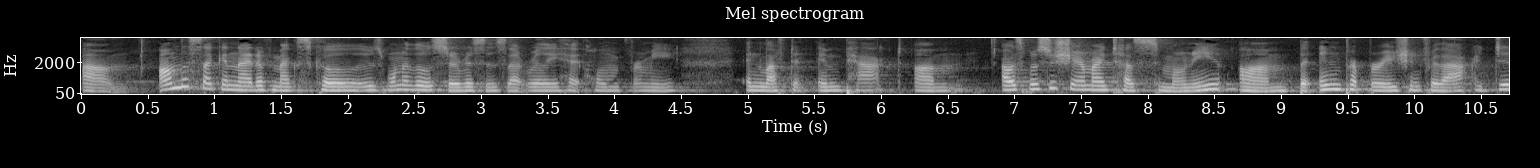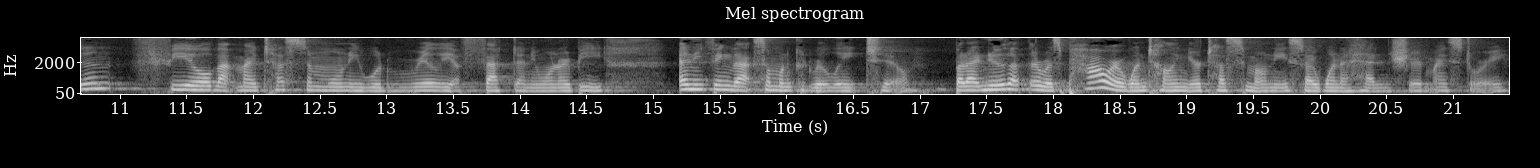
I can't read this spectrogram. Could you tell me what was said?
Um, on the second night of Mexico, it was one of those services that really hit home for me and left an impact. Um, I was supposed to share my testimony, um, but in preparation for that, I didn't feel that my testimony would really affect anyone or be anything that someone could relate to. But I knew that there was power when telling your testimony, so I went ahead and shared my story.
